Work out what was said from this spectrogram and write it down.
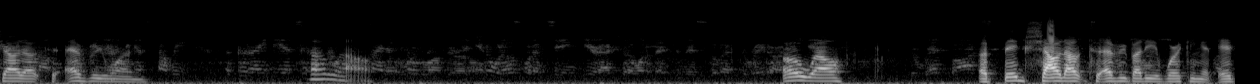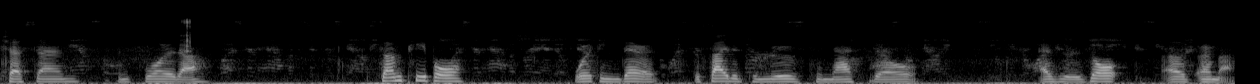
shout out to everyone. Oh well. Oh well. A big shout out to everybody working at HSN in Florida. Some people working there decided to move to Nashville as a result of Irma.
